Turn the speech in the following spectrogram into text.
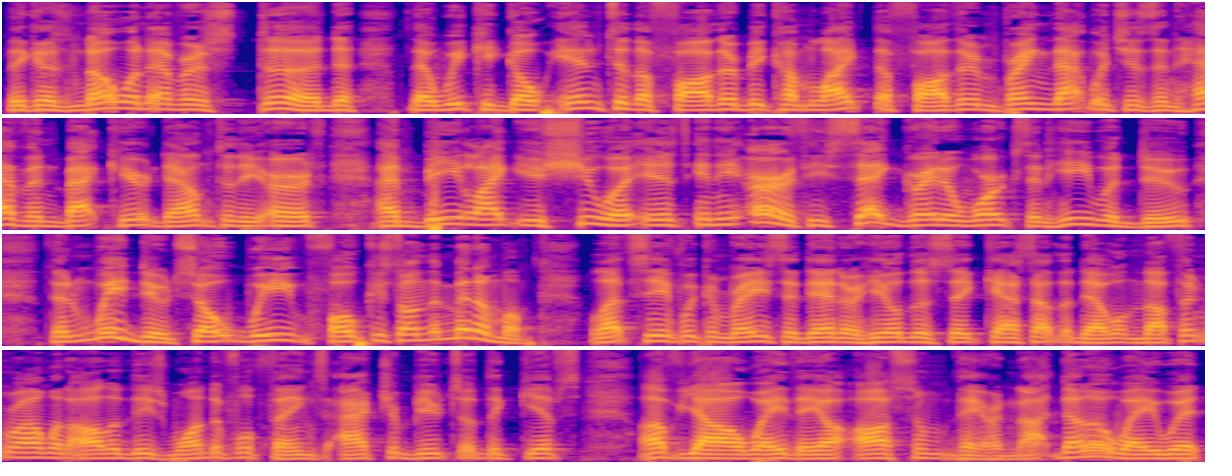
Because no one ever stood that we could go into the Father, become like the Father, and bring that which is in heaven back here down to the earth and be like Yeshua is in the earth. He said greater works than he would do than we do. So we focused on the minimum. Let's see if we can raise the dead or heal the sick, cast out the devil. Nothing wrong with all of these wonderful things, attributes of the gifts of Yahweh. They are awesome. They are not done away with.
